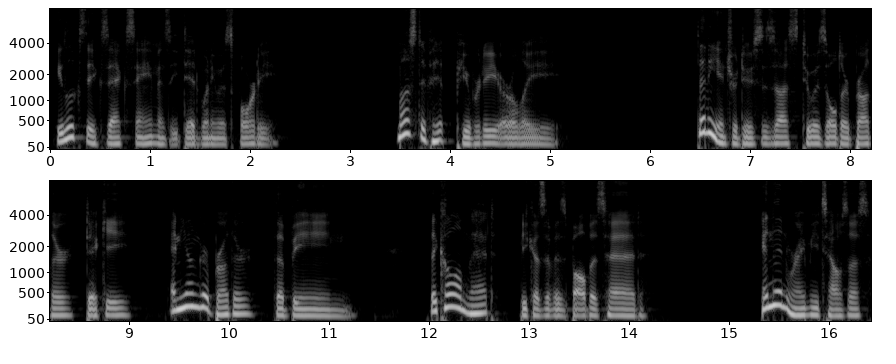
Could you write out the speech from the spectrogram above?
he looks the exact same as he did when he was 40. Must have hit puberty early. Then he introduces us to his older brother, Dickie, and younger brother, the Bean. They call him that because of his bulbous head. And then Raymie tells us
